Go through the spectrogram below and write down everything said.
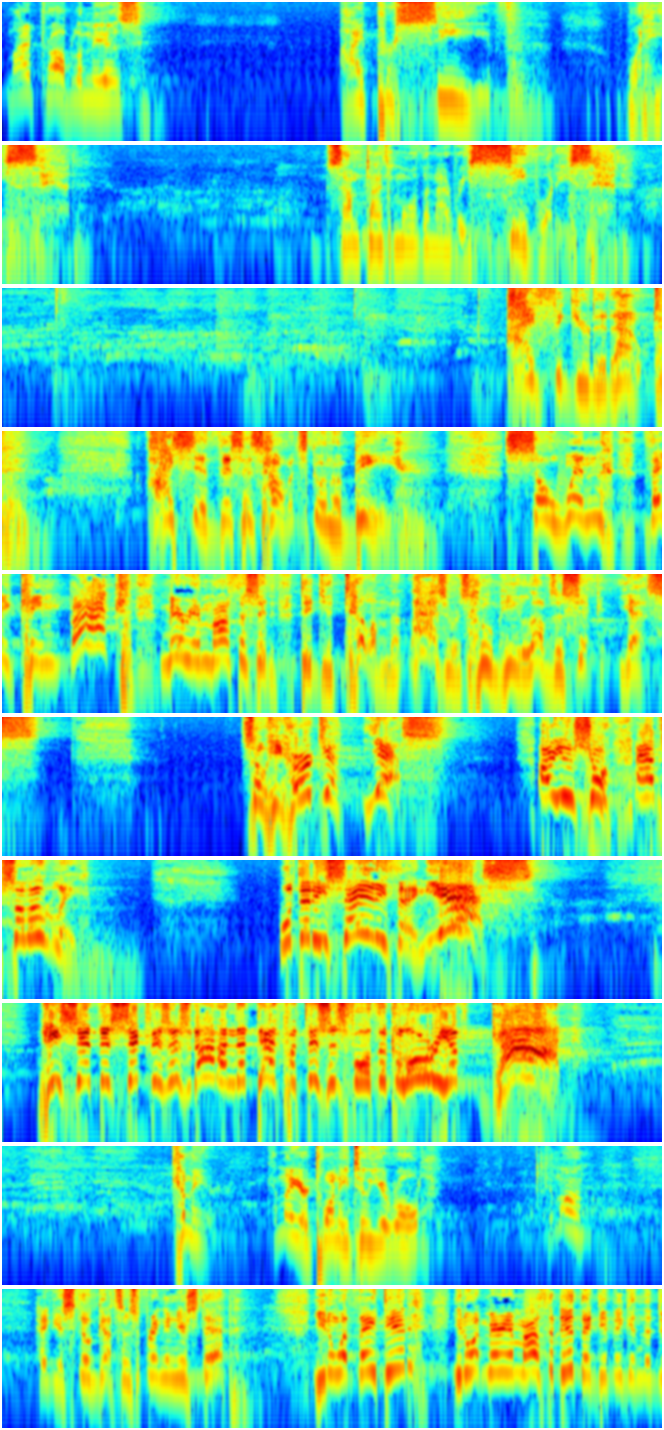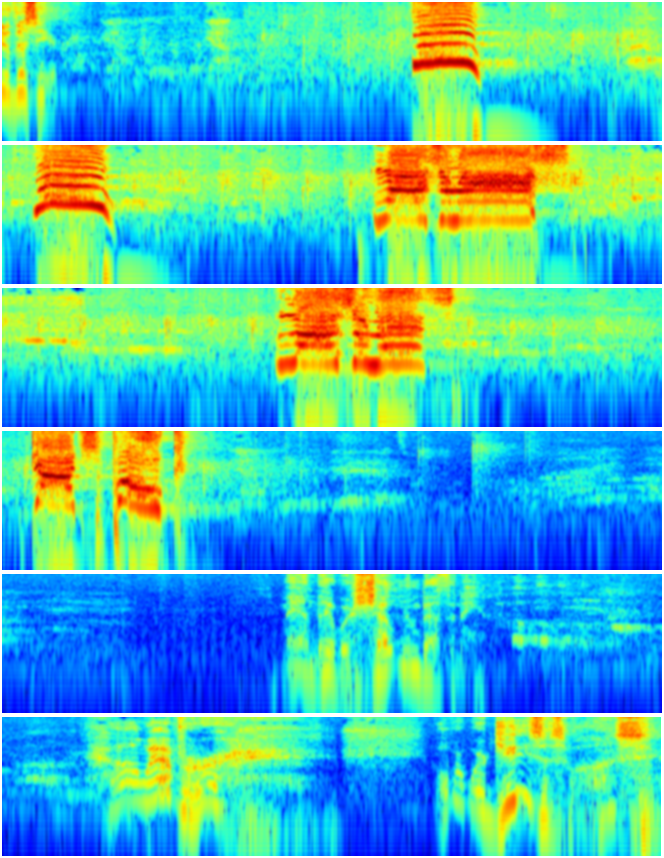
My problem is, I perceive what he said. Sometimes more than I receive what he said. I figured it out. I said, This is how it's going to be. So when they came back, Mary and Martha said, Did you tell him that Lazarus, whom he loves, is sick? Yes. So he heard you? Yes. Are you sure? Absolutely. Well, did he say anything? Yes. He said, The sickness is not unto death, but this is for the glory of God. Come here. Come here, 22 year old. Come on. Have you still got some spring in your step? You know what they did? You know what Mary and Martha did? They did begin to do this here. Woo! Woo! Lazarus! Lazarus! God spoke! Man, they were shouting in Bethany. However, over where Jesus was,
